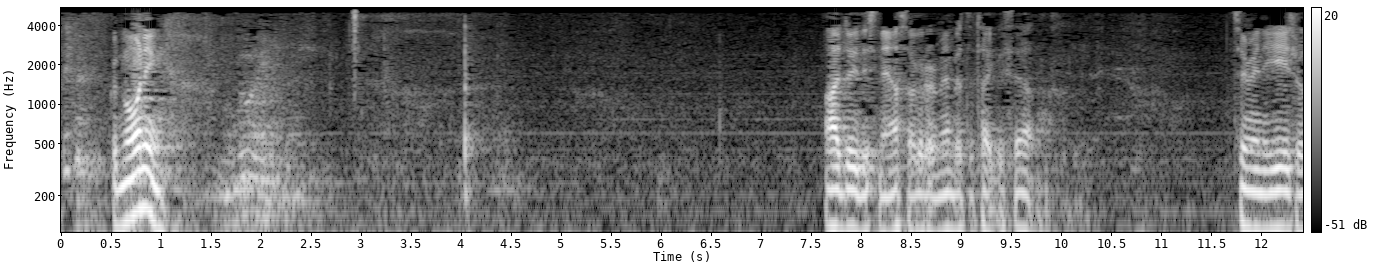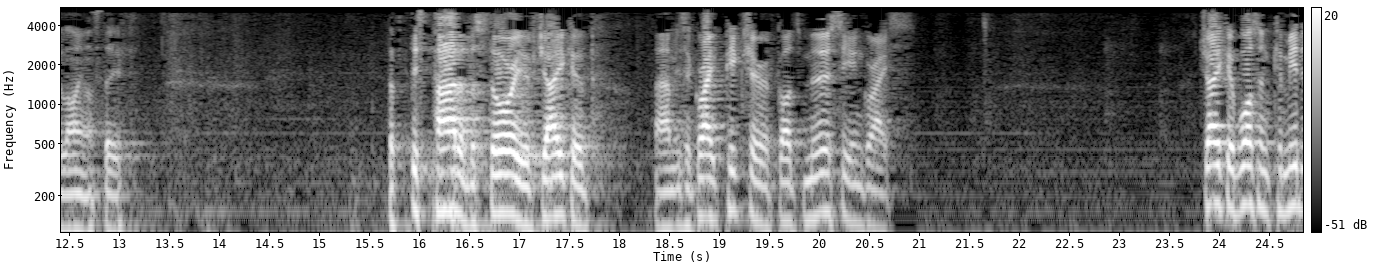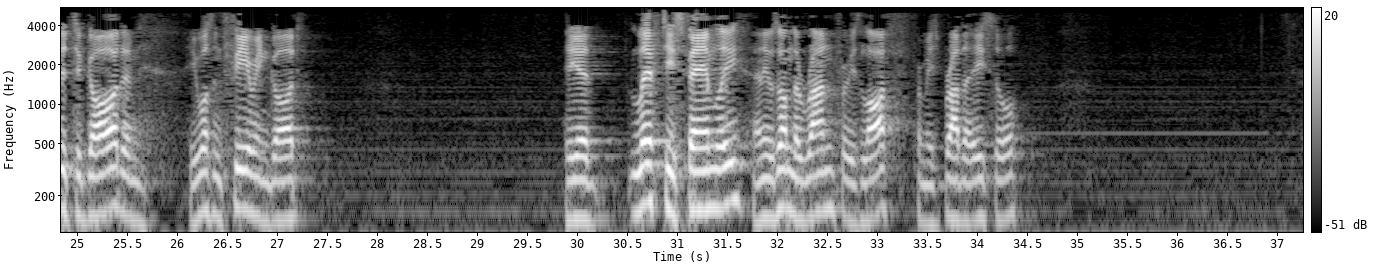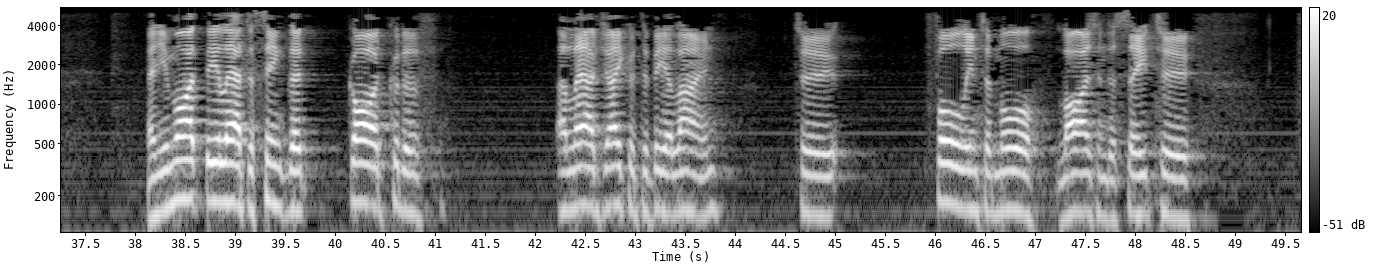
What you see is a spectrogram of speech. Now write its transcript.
Good morning. Good morning. I do this now, so I've got to remember to take this out. Too many years relying on Steve. The, this part of the story of Jacob um, is a great picture of God's mercy and grace. Jacob wasn't committed to God and he wasn't fearing God. He had left his family and he was on the run for his life from his brother Esau. And you might be allowed to think that God could have allowed Jacob to be alone to fall into more lies and deceit, to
